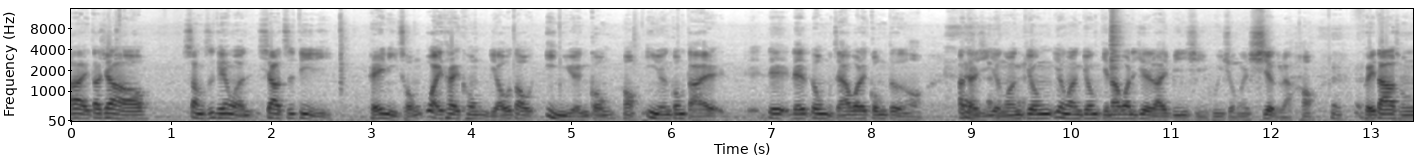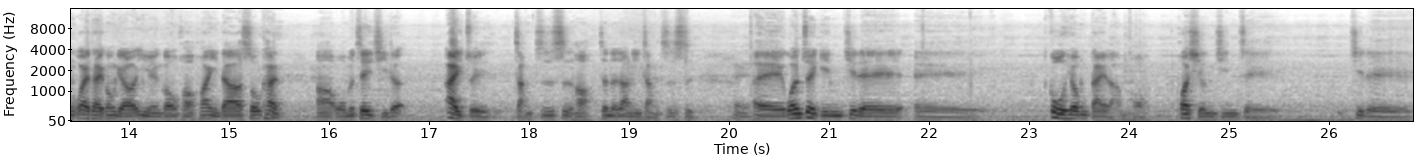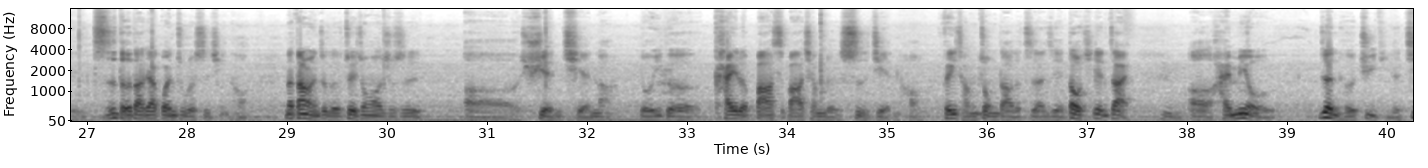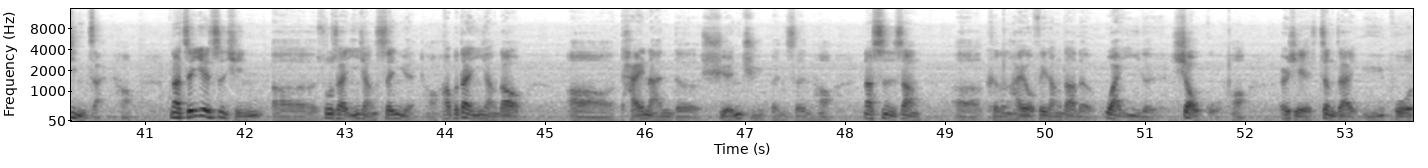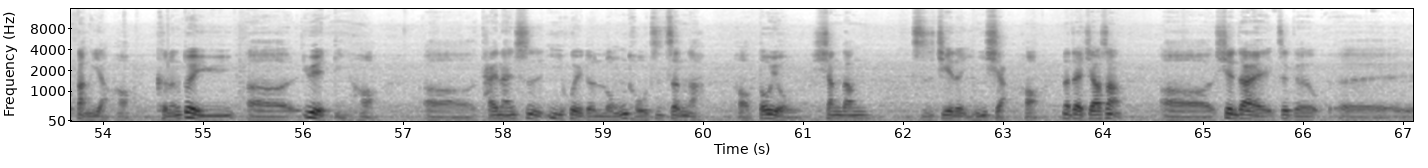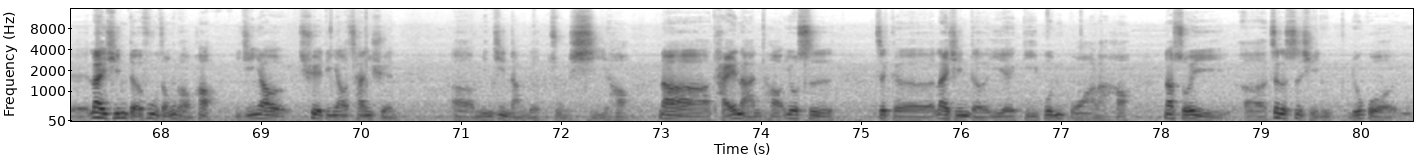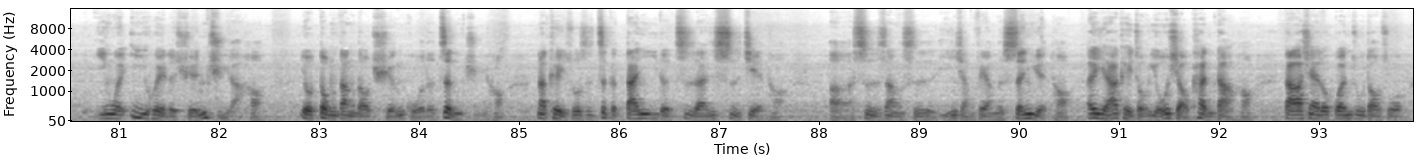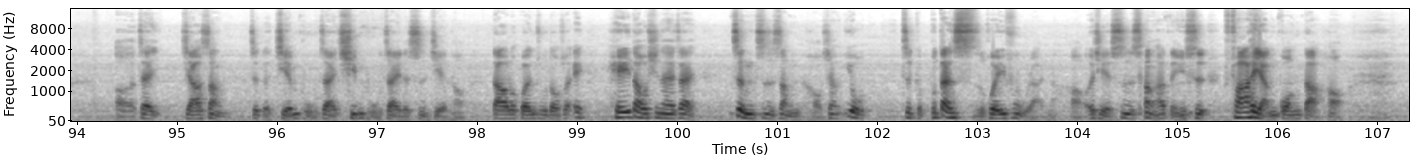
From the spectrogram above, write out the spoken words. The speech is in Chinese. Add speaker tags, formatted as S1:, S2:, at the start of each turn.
S1: 嗨，大家好，上知天文，下知地理，陪你从外太空聊到应援工。吼，应援工大家咧咧拢有知影我咧讲到吼，啊，但是应援工 应援工今仔我的这个来宾是非常的熟啦，吼，陪大家从外太空聊到应援工，吼，欢迎大家收看啊，我们这一集的爱嘴长知识，哈，真的让你长知识。诶，阮最近这个诶故乡台南吼，发生真济这个值得大家关注的事情，哈。那当然，这个最重要就是，呃，选前呐有一个开了八十八枪的事件，哈，非常重大的治安事件，到现在，呃，还没有任何具体的进展，哈。那这件事情，呃，说实在影响深远，哈，它不但影响到啊台南的选举本身，哈，那事实上，呃，可能还有非常大的外溢的效果，哈，而且正在余波荡漾，哈，可能对于呃月底，哈。呃，台南市议会的龙头之争啊，好，都有相当直接的影响哈。那再加上呃，现在这个呃赖清德副总统哈，已经要确定要参选呃民进党的主席哈。那台南哈又是这个赖清德也基本盘了哈。那所以呃这个事情如果因为议会的选举啊哈，又动荡到全国的政局哈。那可以说是这个单一的治安事件哈，啊，事实上是影响非常的深远哈，而且它可以从由小看大哈，大家现在都关注到说，呃，再加上这个柬埔寨、青埔寨的事件哈，大家都关注到说，哎，黑道现在在政治上好像又这个不但死灰复燃了哈，而且事实上它等于是发扬光大哈。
